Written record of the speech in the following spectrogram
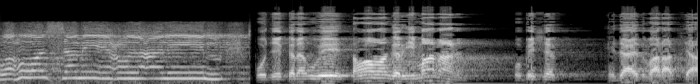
وهو السميع العليم पोइ जेकॾहिं उहे तव्हां वांगुरु ईमान आणनि पोइ बेशक हिदायत वारा थिया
